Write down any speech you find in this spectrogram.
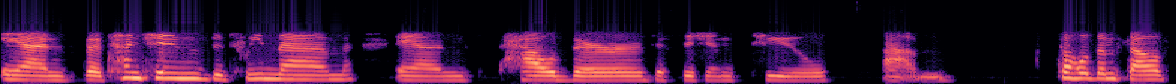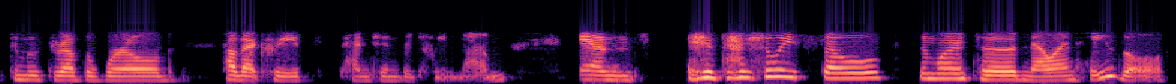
and the tensions between them and how their decisions to um, to hold themselves to move throughout the world, how that creates tension between them. And it's actually so similar to Nella and Hazel.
